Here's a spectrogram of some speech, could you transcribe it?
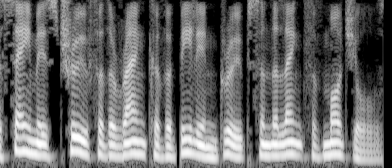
The same is true for the rank of abelian groups and the length of modules.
